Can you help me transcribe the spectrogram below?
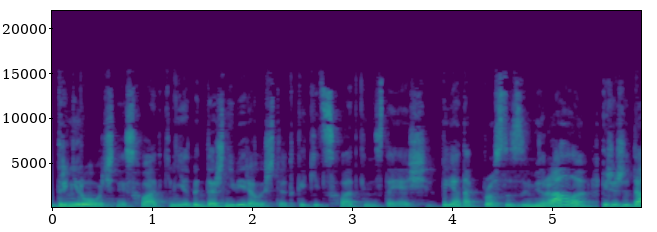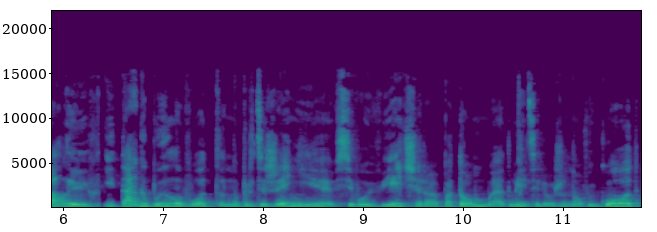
тренировочные схватки. Мне даже не верилось, что это какие-то схватки настоящие. Я так просто замирала, пережидала их. И так было вот на протяжении всего вечера. Потом мы отметили уже Новый год,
